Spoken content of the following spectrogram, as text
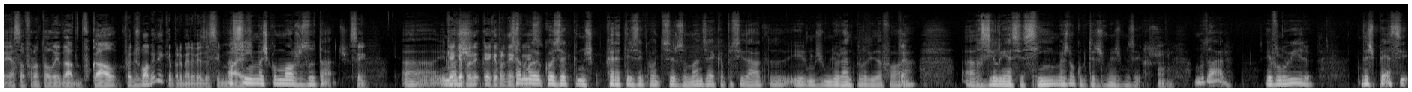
essa frontalidade vocal foi nos Moby Dick a primeira vez assim mais... Ah, sim, mas com maus resultados. Sim. Uh, o, que é que aprende, que é que aprendeste é com uma coisa que nos caracteriza enquanto seres humanos é a capacidade de irmos melhorando pela vida fora. Sim. A resiliência, sim, mas não cometer os mesmos erros. Uhum. Mudar, evoluir da espécie.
